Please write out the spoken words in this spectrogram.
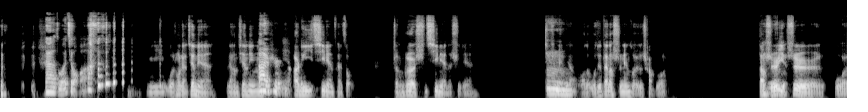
待了多久啊？你我从两千年，两千零二十年，二零一七年才走，整个十七年的时间。其实没必要，我我就待到十年左右就差不多了。当时也是我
